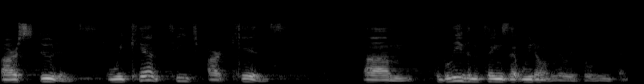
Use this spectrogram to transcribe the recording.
our students and we can't teach our kids um, to believe in things that we don't really believe in.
